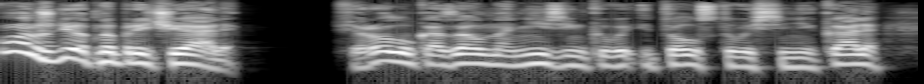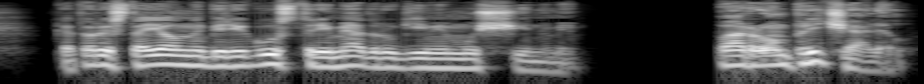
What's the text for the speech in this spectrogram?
Он ждет на причале». Ферол указал на низенького и толстого синекаля, который стоял на берегу с тремя другими мужчинами. Паром причалил.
